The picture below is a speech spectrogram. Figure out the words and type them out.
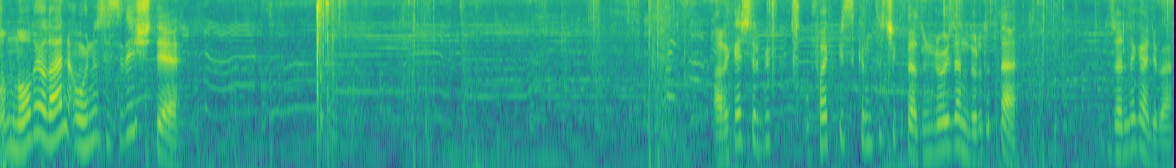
Oğlum ne oluyor lan? Oyunun sesi değişti. Arkadaşlar bir ufak bir sıkıntı çıktı az önce o yüzden durduk da. Düzeldi galiba.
